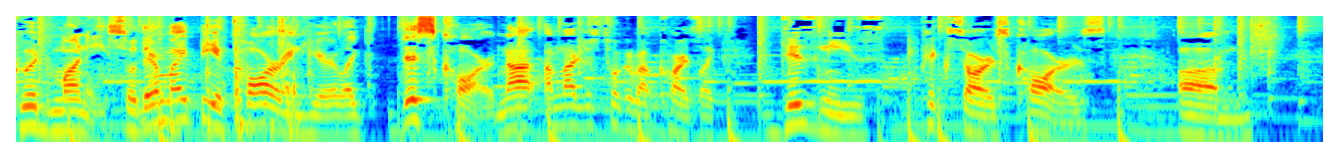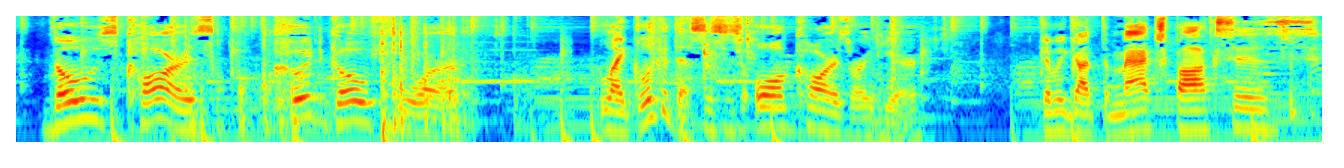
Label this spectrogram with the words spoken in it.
good money. So there might be a car in here, like this car. Not, I'm not just talking about cars, like Disney's, Pixar's cars um, those cars could go for, like, look at this. This is all cars right here. Then we got the matchboxes.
